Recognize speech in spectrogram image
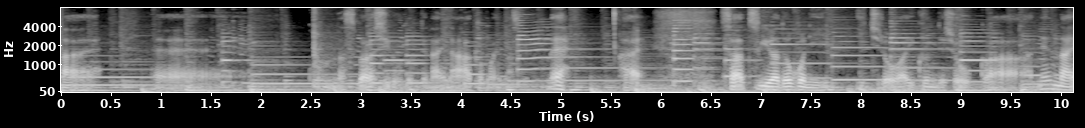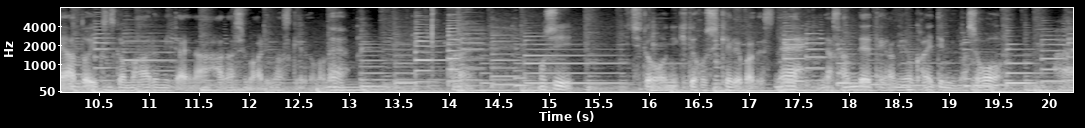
はい、えー、こんな素晴らしいことってないなと思いますけどね。はい。さあ次はどこにイチローは行くんでしょうか？年内あといくつか回るみたいな話もありますけれどもね。はい。もし一郎に来てほしければですね皆さんで手紙を書いてみましょう、はい。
